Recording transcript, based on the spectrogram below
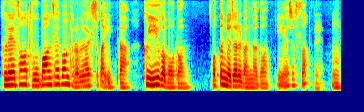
그래서 두 번, 세 번 결혼을 할 수가 있다. 그 이유가 뭐던, 어떤 여자를 만나던. 이해하셨어? 네. 응.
